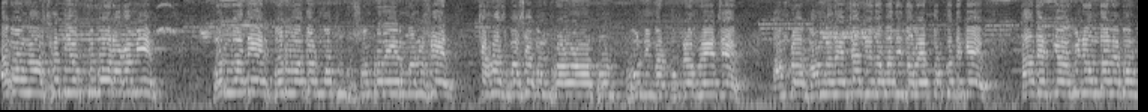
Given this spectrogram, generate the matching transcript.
এবং সাতই অক্টোবর আগামী বড়ুয়াদের বড়ুয়া ধর্ম সম্প্রদায়ের মানুষের জাহাজ ভাষা এবং পূর্ণ- পূর্ণিমার প্রোগ্রাম রয়েছে। আমরা বাংলাদেশ জাতীয়তাবাদী দলের পক্ষ থেকে তাদেরকে অভিনন্দন এবং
